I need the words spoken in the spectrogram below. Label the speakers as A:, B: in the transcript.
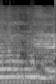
A: Okay. yeah.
